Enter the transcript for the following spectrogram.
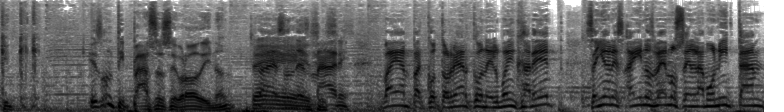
¿qué- qué- qué- es un tipazo ese Brody, ¿no? Ah, es un desmadre. Vayan para cotorrear con el buen Jared. Señores, ahí nos vemos en la bonita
